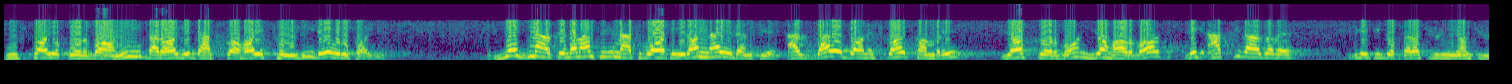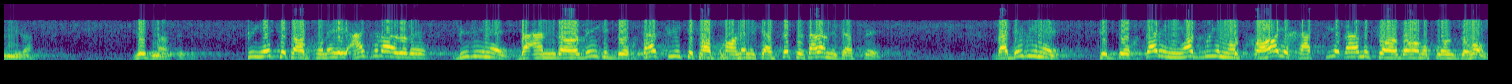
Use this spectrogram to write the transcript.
گوشت های قربانی برای دستگاه های تولید اروپایی. یک مرتبه من توی مطبوعات ایران ندیدم که از در دانشگاه کامبریج یا سوربن یا هاروارد یک عکسی برداره. بگه که دخترها چجوری میان چجوری میرن. یک مرتبه. توی یک کتابخونه یک عکس برداره. ببینه به اندازه که دختر توی کتابخانه نشسته پسرم نشسته. و ببینه که دختر میاد روی نسخه های خطی قرن چهاردهم و پونزدهم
